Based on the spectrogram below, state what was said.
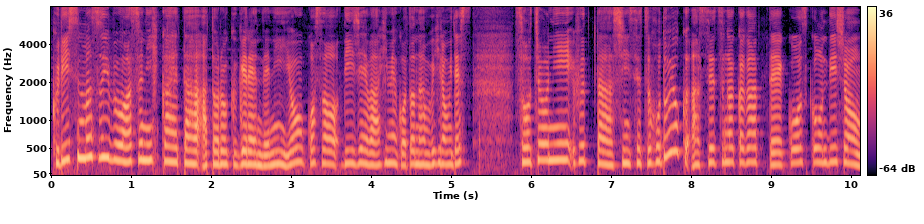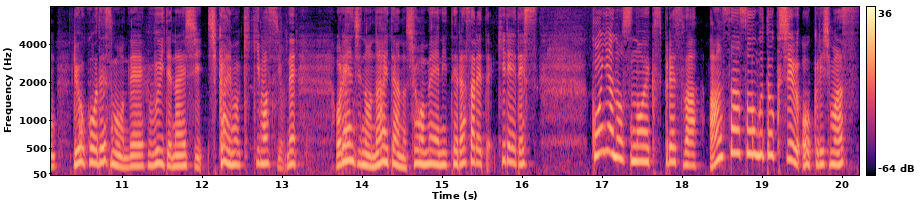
クリスマスイブを明日に控えたアトロクゲレンデにようこそ。DJ は姫子と南部ひろみです。早朝に降った新雪程よく圧雪がかかってコースコンディション良好ですもんね。吹雪いてないし視界も効きますよね。オレンジのナイターの照明に照らされて綺麗です。今夜のスノーエクスプレスはアンサーソング特集お送りします。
